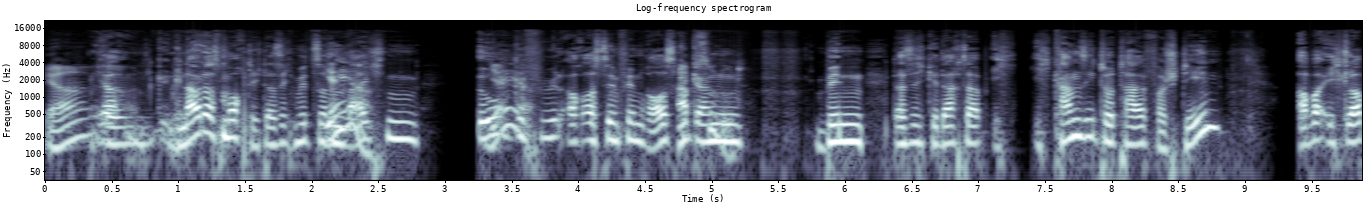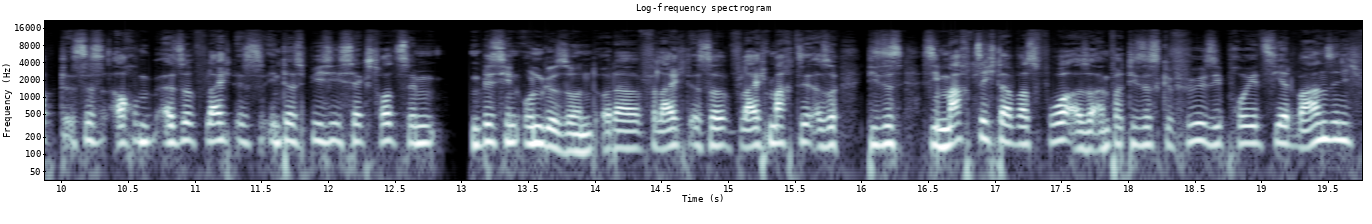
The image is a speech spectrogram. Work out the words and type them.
Ja, Ja, ähm, genau das mochte ich, dass ich mit so einem Ja, ja. leichten Ja, ja. Irrgefühl auch aus dem Film rausgegangen bin, dass ich gedacht habe, ich, ich kann sie total verstehen, aber ich glaube, es ist auch, also vielleicht ist Interspecies Sex trotzdem ein bisschen ungesund oder vielleicht ist er, vielleicht macht sie, also dieses, sie macht sich da was vor, also einfach dieses Gefühl, sie projiziert wahnsinnig,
